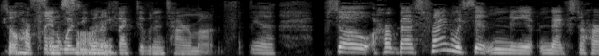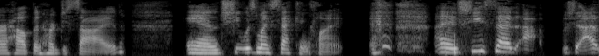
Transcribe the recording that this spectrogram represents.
So her plan so wasn't even effective an entire month. Yeah. So her best friend was sitting next to her, helping her decide. And she was my second client. and she said, I,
